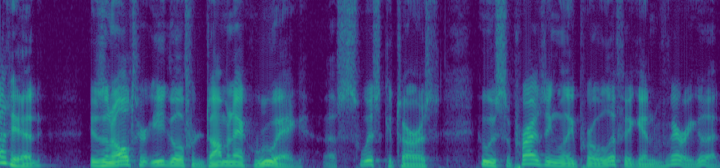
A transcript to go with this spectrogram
Cuthead is an alter ego for Dominic Ruegg, a Swiss guitarist who is surprisingly prolific and very good,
